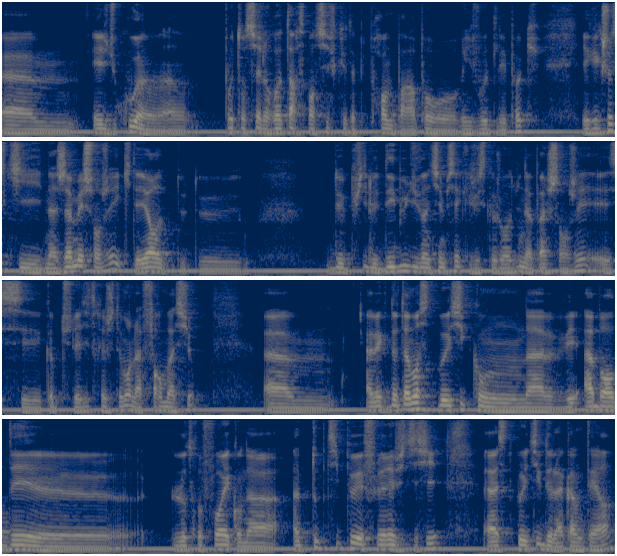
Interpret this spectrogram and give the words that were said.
euh, et du coup un, potentiel retard sportif que tu as pu prendre par rapport aux rivaux de l'époque, il y a quelque chose qui n'a jamais changé et qui d'ailleurs depuis le début du XXe siècle jusqu'à aujourd'hui n'a pas changé. Et c'est, comme tu l'as dit très justement, la formation avec notamment cette politique qu'on avait abordée euh, l'autre fois et qu'on a un tout petit peu effleuré juste ici, euh, cette politique de la cantera,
